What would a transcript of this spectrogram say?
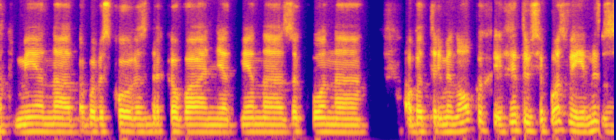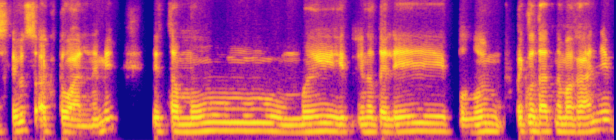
отмена абавязкова размеркавання отмена закона об тэрміновках і гэты все позвы яны застаюцца актуальнымі і таму мы і надалей плануем прыкладаць намаганні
